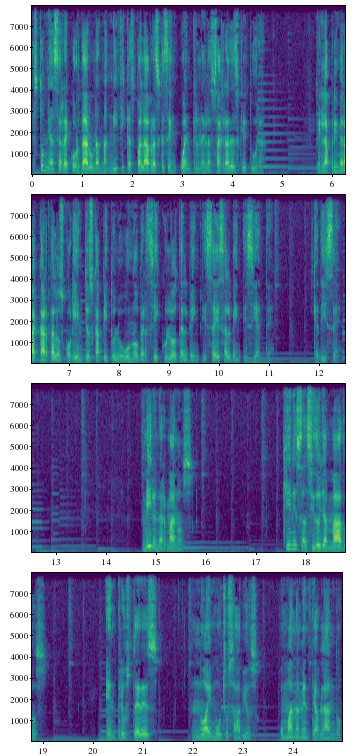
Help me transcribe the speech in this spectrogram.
Esto me hace recordar unas magníficas palabras que se encuentran en la Sagrada Escritura en la primera carta a los Corintios capítulo 1 versículos del 26 al 27, que dice, Miren hermanos, ¿quiénes han sido llamados? Entre ustedes no hay muchos sabios, humanamente hablando,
